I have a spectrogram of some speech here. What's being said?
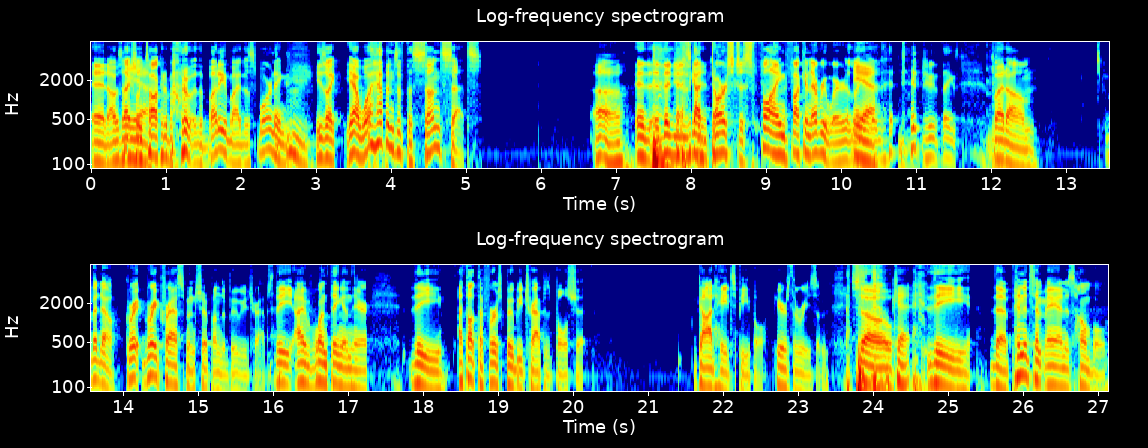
And I was actually Yeah. talking about it with a buddy of mine this morning. He's like, "Yeah, what happens if the sun sets?" Uh oh. and, and then you just got darts just flying fucking everywhere. Like, Yeah. do things, but um, but no, great great craftsmanship on the booby traps. The I have one thing in there. The I thought the first booby trap is bullshit. God hates people. Here's the reason. So Okay. the the penitent man is humble,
